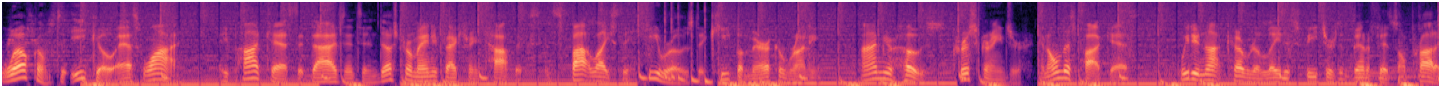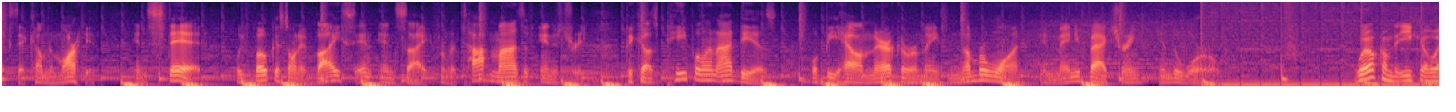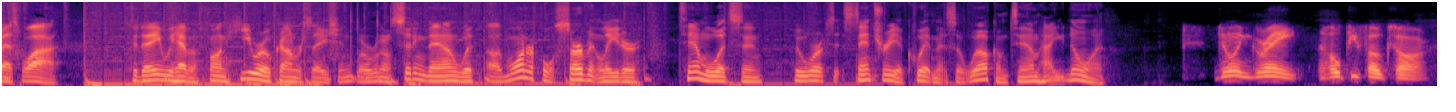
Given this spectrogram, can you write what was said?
Welcome to EECO Ask Why, a podcast that dives into industrial manufacturing topics and spotlights the heroes that keep America running. I'm your host, Chris Grainger, and on this podcast, we do not cover the latest features and benefits on products that come to market. Instead, we focus on advice and insight from the top minds of industry because people and ideas will be how America remains number one in manufacturing in the world. Welcome to Why. Today we have a fun hero conversation where we're going to sitting down with a wonderful servant leader, Tim Woodson, who works at Sentry Equipment. So welcome, Tim. How you doing? Doing great. I hope you folks are.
